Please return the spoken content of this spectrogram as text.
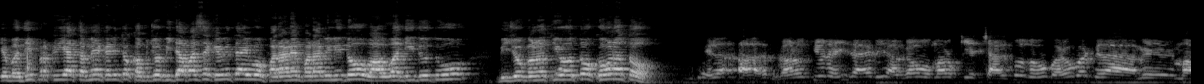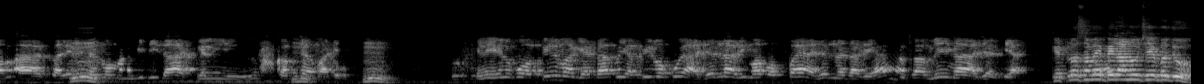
કે બધી પ્રક્રિયા તમે કરી તો કબજો બીજા પાસે કેવી રીતે આવ્યો? પરાણે પડાવી લીધો વાવવા દીધું તું બીજો ગણતીયો હતો કોણ હતો? એટલે આ નહીં સાહેબ અગાઉ કેસ ચાલતો હતો બરોબર પેલા અમે કલેક્ટરમાં માંગી દીધા પેલી કબજા માટે. એટલે એ લોકો અપીલમાં ગયા હતા ભાઈ અપીલમાં કોઈ હાજર ના હતી મારા પપ્પા હાજર નતા થયા અમે ના હાજર થયા. કેટલો સમય પહેલાનું છે બધું?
